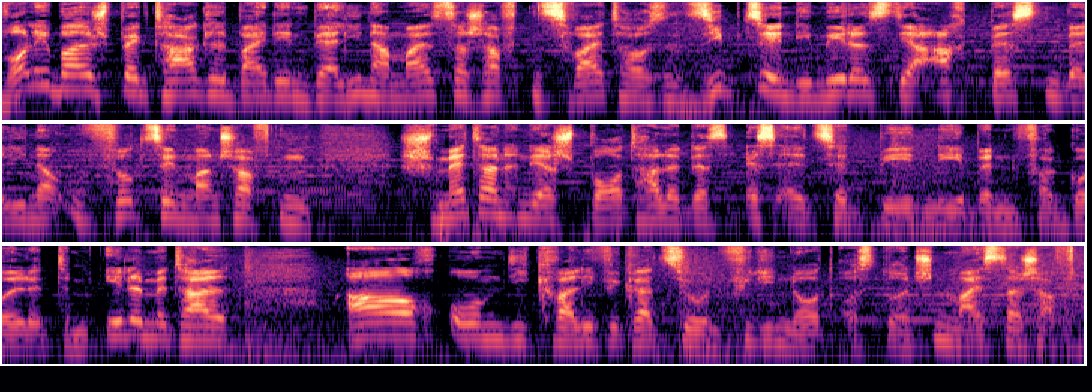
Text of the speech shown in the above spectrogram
Volleyballspektakel bei den Berliner Meisterschaften 2017. Die Mädels der acht besten Berliner U14-Mannschaften schmettern in der Sporthalle des SLZB neben vergoldetem Edelmetall auch um die Qualifikation für die nordostdeutschen Meisterschaften.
